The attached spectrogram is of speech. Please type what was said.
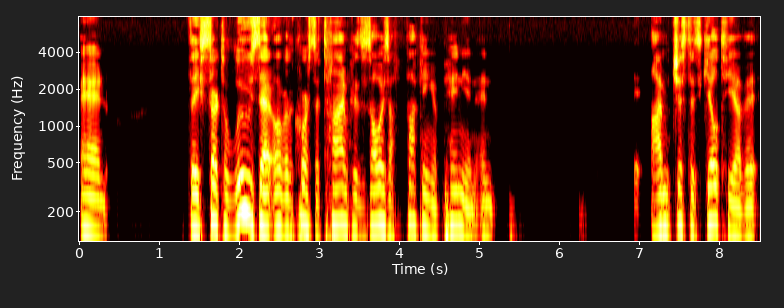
And they start to lose that over the course of time because it's always a fucking opinion and I'm just as guilty of it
